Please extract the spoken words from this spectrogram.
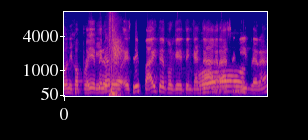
Tony Hawk Oye, pero, pero, Street Fighter, porque te encantaba oh. grasa, ¿verdad?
